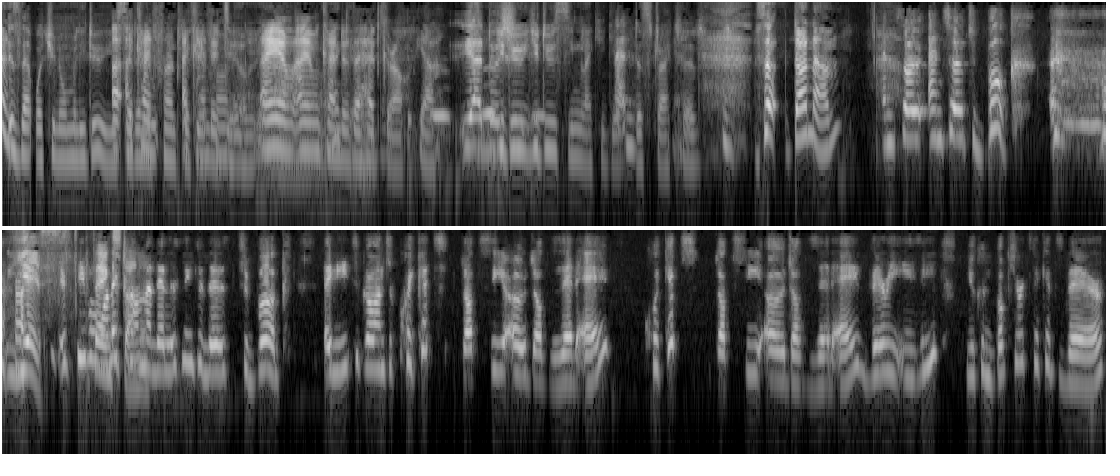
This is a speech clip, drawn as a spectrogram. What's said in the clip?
on?" you, is that what you normally do? You Uh, I sit in the front I with your kind of phone do. and you- I am. I am Ah, kind of the head girl. Yeah. yeah, no, You she- do. You do seem like you get distracted. So, Donna, And so, and so to book, yes. if people want to come Donna. and they're listening to this to book, they need to go onto quicket.co.za, quicket.co.za. Very easy. You can book your tickets there.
